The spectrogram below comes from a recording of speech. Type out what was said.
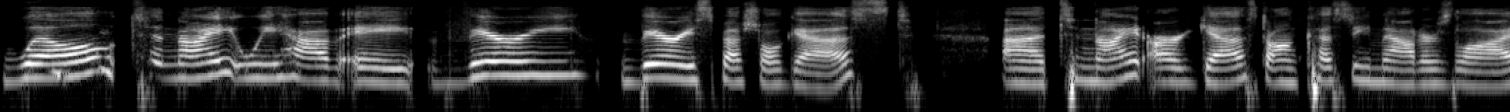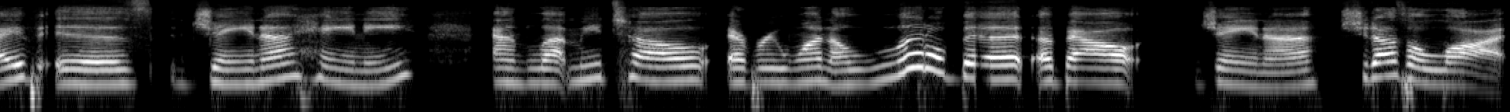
Well, tonight we have a very, very special guest. Uh, tonight, our guest on Custody Matters Live is Jana Haney. And let me tell everyone a little bit about Jana. She does a lot.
